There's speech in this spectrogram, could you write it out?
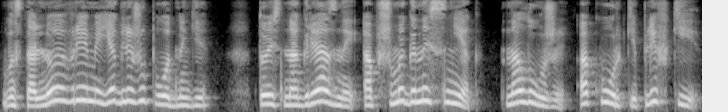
В остальное время я гляжу под ноги, то есть на грязный, обшмыганный снег, на лужи, окурки, плевки.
